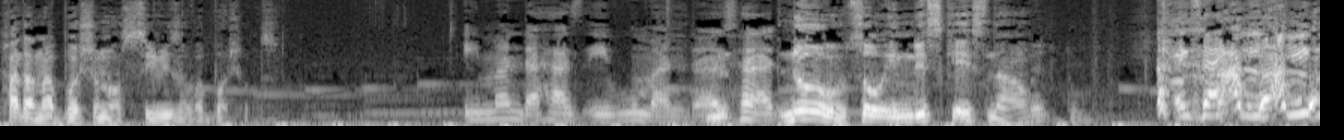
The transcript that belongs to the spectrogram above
had an abortion or series of abortions? A man that has a woman that has had No. So in this case now, exactly.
